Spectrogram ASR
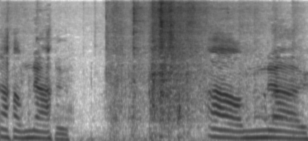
Oh no. Oh no.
